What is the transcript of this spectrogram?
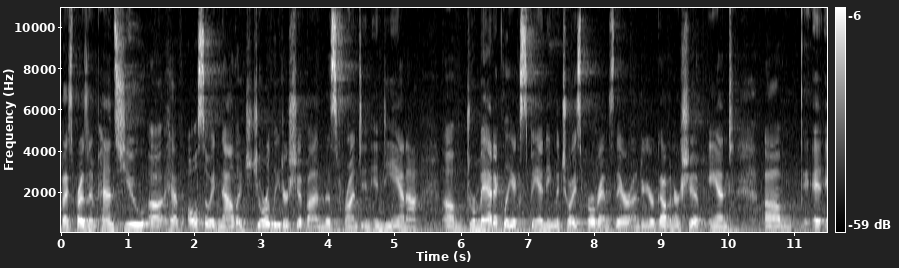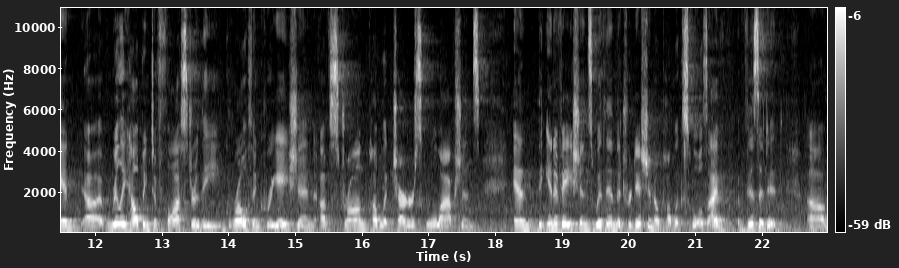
Vice President Pence, you uh, have also acknowledged your leadership on this front in Indiana, um, dramatically expanding the choice programs there under your governorship and um, and, uh, really helping to foster the growth and creation of strong public charter school options and the innovations within the traditional public schools. I've visited um,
